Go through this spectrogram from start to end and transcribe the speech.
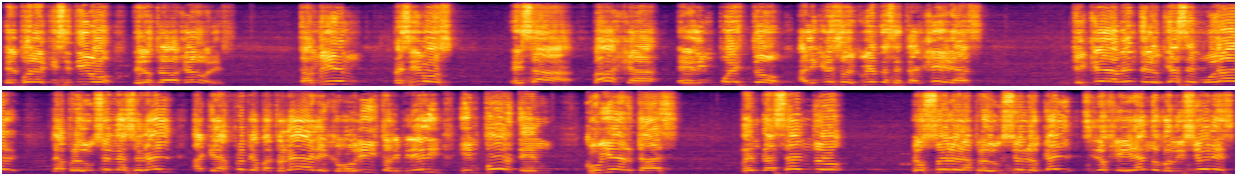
el poder adquisitivo de los trabajadores. También recibimos esa baja en el impuesto al ingreso de cubiertas extranjeras, que claramente lo que hace es mudar la producción nacional a que las propias patronales como Bristol y Pirelli importen cubiertas, reemplazando no solo la producción local, sino generando condiciones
